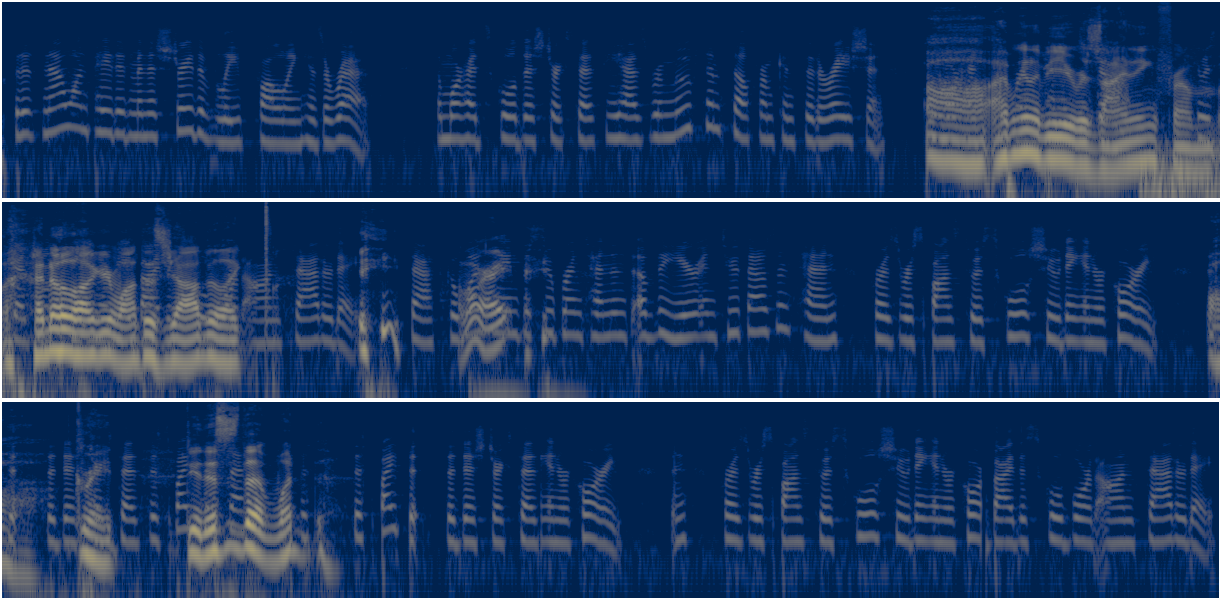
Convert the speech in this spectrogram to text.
straight. But is now unpaid administrative leave following his arrest. The Moorhead School District says he has removed himself from consideration. Oh, I'm gonna be resigning from. I no longer want this job. They're like, on Saturday. Staska was alright. named the superintendent of the year in 2010 for his response to a school shooting in Rocori. The, Oh, the district great. says despite Dude, the this is the- what- despite the, the district says in Rocori for his response to a school shooting in Rocori by the school board on Saturday.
